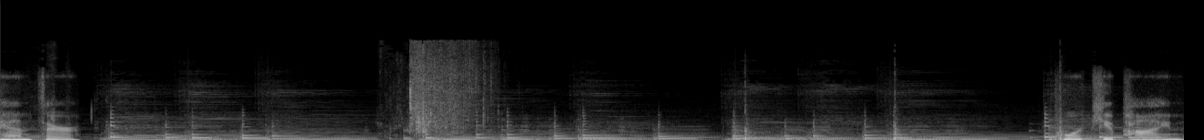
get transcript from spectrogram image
Panther. Porcupine.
